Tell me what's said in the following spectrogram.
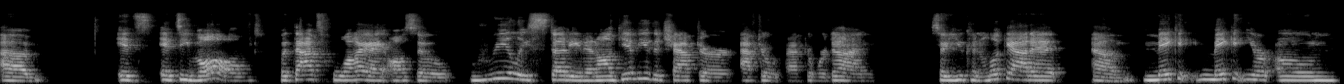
Um, it's it's evolved, but that's why I also really studied and I'll give you the chapter after after we're done. So you can look at it, um, make it make it your own,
